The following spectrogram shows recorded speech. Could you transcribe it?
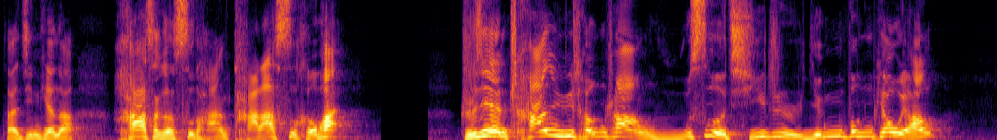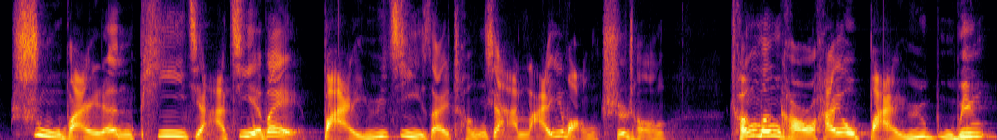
在今天呢哈萨克斯坦塔拉斯河畔。只见单于城上五色旗帜迎风飘扬，数百人披甲戒备，百余骑在城下来往驰骋。城门口还有百余步兵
